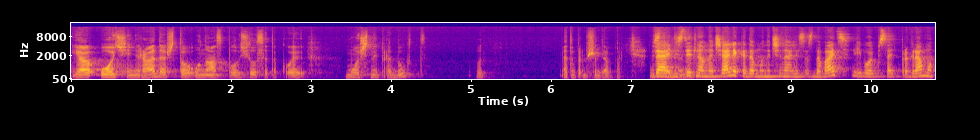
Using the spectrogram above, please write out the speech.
я очень рада, что у нас получился такой мощный продукт. Вот это прям шедевр. Действительно. Да, действительно, в начале, когда мы начинали создавать его, писать программу,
